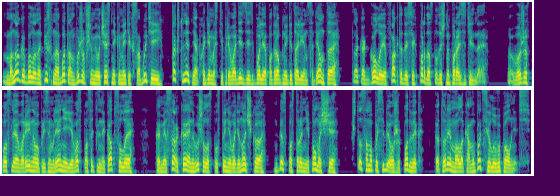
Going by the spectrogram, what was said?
Много было написано об этом выжившими участниками этих событий, так что нет необходимости приводить здесь более подробные детали инцидента, так как голые факты до сих пор достаточно поразительны. Выжив после аварийного приземления его спасательной капсулы, комиссар Каин вышел из пустыни в одиночку, без посторонней помощи, что само по себе уже подвиг, который мало кому под силу выполнить.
